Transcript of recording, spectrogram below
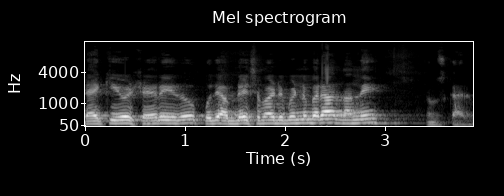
ലൈക്ക് ചെയ്യോ ഷെയർ ചെയ്തോ. പുതിയ അപ്ഡേറ്റ്സുമായിട്ട് വീണ്ടും വരാം. നന്ദി. നമസ്കാരം.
